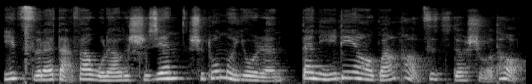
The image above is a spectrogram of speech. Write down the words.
以此来打发无聊的时间，是多么诱人。但你一定要管好自己的舌头，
